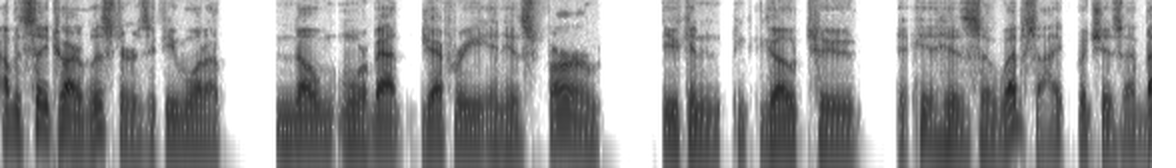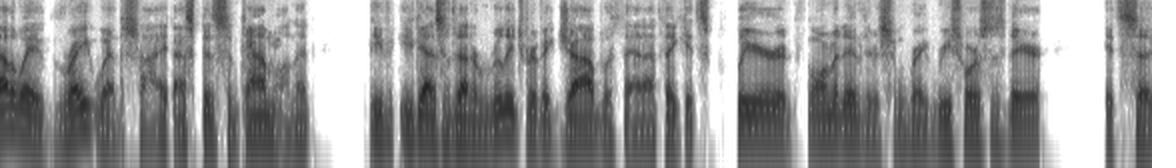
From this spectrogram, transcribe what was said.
I would say to our listeners, if you want to know more about Jeffrey and his firm, you can go to his uh, website, which is, uh, by the way, a great website. I spent some time on it. You, you, guys have done a really terrific job with that. I think it's clear, informative. There's some great resources there. It's uh,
